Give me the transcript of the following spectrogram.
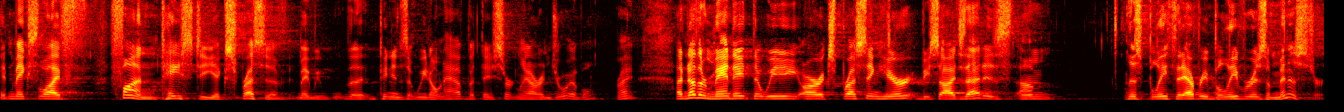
it makes life fun tasty expressive maybe the opinions that we don't have but they certainly are enjoyable right another mandate that we are expressing here besides that is um, this belief that every believer is a minister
